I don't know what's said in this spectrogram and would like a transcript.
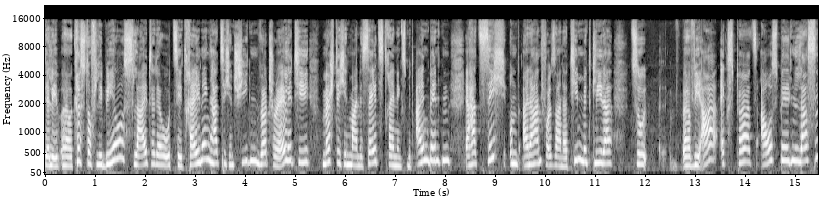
der Le äh, Christoph Lebeus, Leiter der OC Training, hat sich entschieden, Virtual Reality möchte ich in meine Sales Trainings mit einbinden. Er hat sich und eine Handvoll seiner Teammitglieder zu äh, VR-Experts ausbilden lassen.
